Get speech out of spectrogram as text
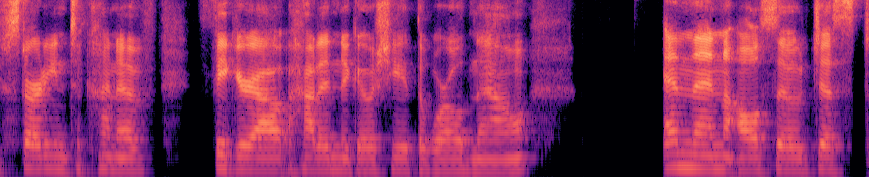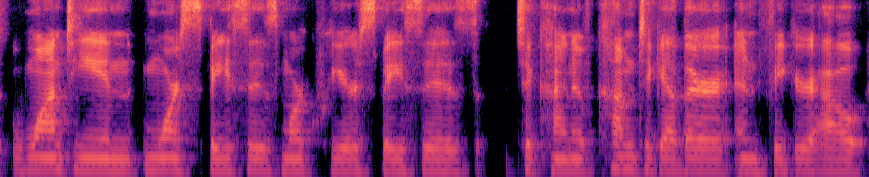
starting to kind of figure out how to negotiate the world now. And then also just wanting more spaces more queer spaces to kind of come together and figure out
